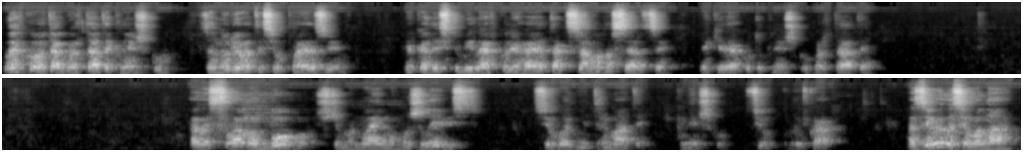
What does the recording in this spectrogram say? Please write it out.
Легко отак гортати книжку, занурюватися в поезію, яка десь тобі легко лягає так само на серце, як і легко ту книжку гортати. Але слава Богу, що ми маємо можливість сьогодні тримати книжку цю в руках. А з'явилася вона,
